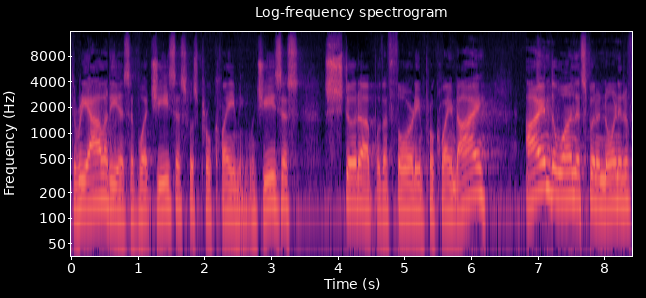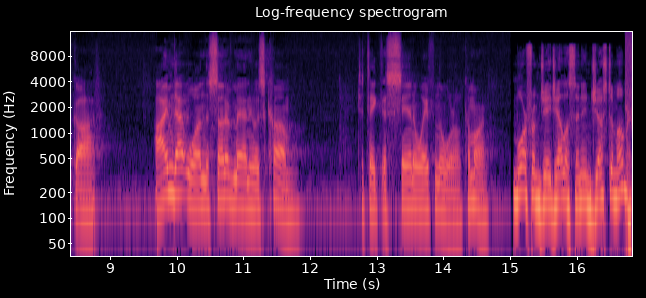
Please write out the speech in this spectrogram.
the reality is of what Jesus was proclaiming. When Jesus stood up with authority and proclaimed, I, I am the one that's been anointed of God. I'm that one, the Son of Man, who has come to take the sin away from the world. Come on. More from Jay Jellison in just a moment.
